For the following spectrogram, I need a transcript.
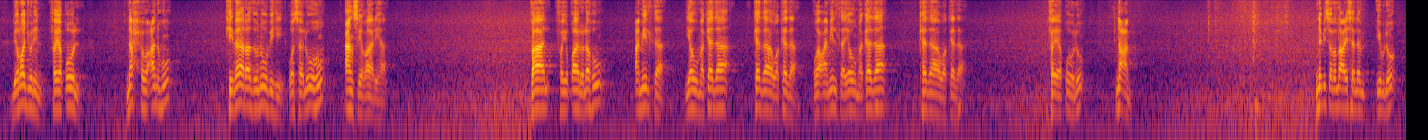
برجل فيقول نحو عنه كبار ذنوبه وسلوه عن صغارها الفيقال له وعملت يوم كذا كذا وكذا فيقول نعما صى الله عليه سلم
